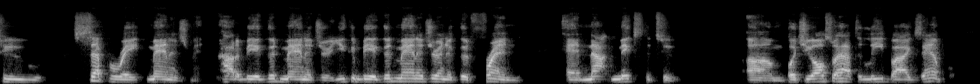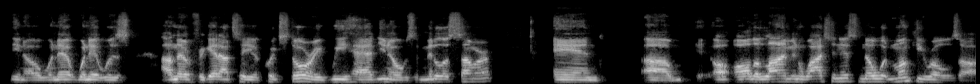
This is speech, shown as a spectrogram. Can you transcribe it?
to separate management, how to be a good manager. You can be a good manager and a good friend and not mix the two. Um, but you also have to lead by example. You know, when it when it was I'll never forget. I'll tell you a quick story. We had, you know, it was the middle of summer, and um, all the linemen watching this know what monkey rolls are.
